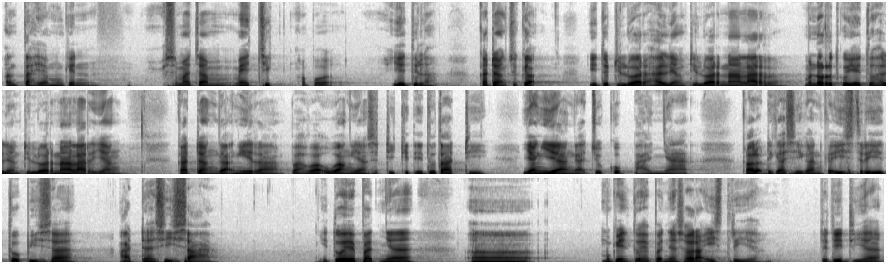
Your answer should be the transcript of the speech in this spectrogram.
entah ya mungkin semacam magic apa ya itulah. Kadang juga itu di luar hal yang di luar nalar. Menurutku ya itu hal yang di luar nalar yang kadang nggak ngira bahwa uang yang sedikit itu tadi yang ya nggak cukup banyak. Kalau dikasihkan ke istri itu bisa ada sisa. Itu hebatnya eh, mungkin itu hebatnya seorang istri ya. Jadi dia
